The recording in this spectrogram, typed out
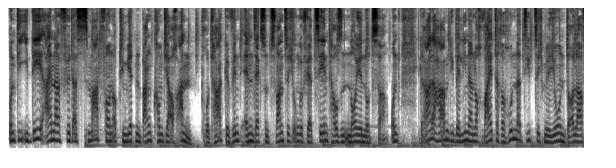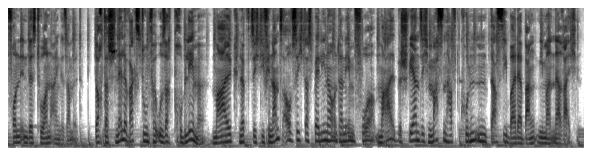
Und die Idee einer für das Smartphone optimierten Bank kommt ja auch an. Pro Tag gewinnt N26 ungefähr 10.000 neue Nutzer. Und gerade haben die Berliner noch weitere 170 Millionen Dollar von Investoren eingesammelt. Doch das schnelle Wachstum verursacht Probleme. Mal knöpft sich die Finanzaufsicht das Berliner Unternehmen vor, mal beschweren sich massenhaft Kunden, dass sie bei der Bank niemanden erreichen.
